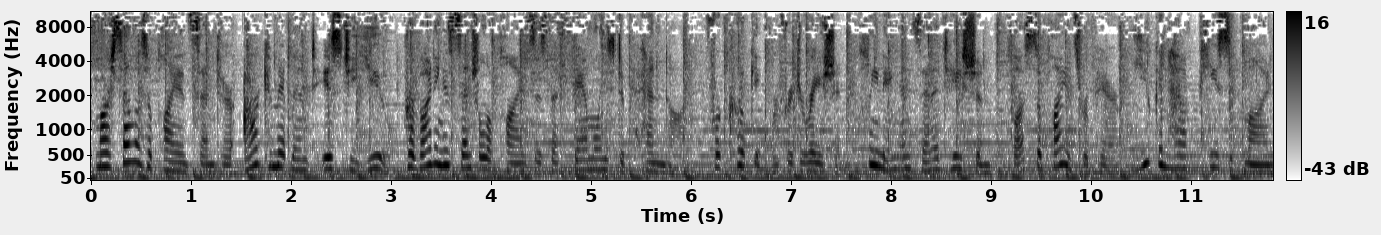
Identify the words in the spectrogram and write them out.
At Marcella's Appliance Center, our commitment is to you, providing essential appliances that families depend on for cooking, refrigeration, cleaning, and sanitation, plus appliance repair. You can have peace of mind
